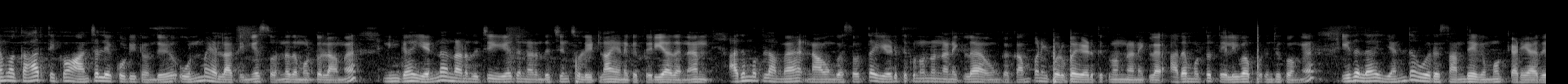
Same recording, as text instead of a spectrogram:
நம்ம கார்த்திக்கும் அஞ்சலியை கூட்டிகிட்டு வந்து உண்மை எல்லாத்தையுமே சொன்னது மட்டும் இல்லாமல் நீங்கள் என்ன நடந்துச்சு ஏது நடந்துச்சுன்னு சொல்லிட்டுலாம் எனக்கு தெரியாதுன்னு. அது மட்டும் இல்லாமல் நான் உங்கள் சொத்தை எடுத்துக்கணும்னு நினைக்கல உங்கள் கம்பெனி பொறுப்பை எடுத்துக்கணும்னு நினைக்கல. அதை மட்டும் தெளிவாக புரிஞ்சுக்கோங்க. இதில் எந்த ஒரு சந்தேகமும் கிடையாது.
